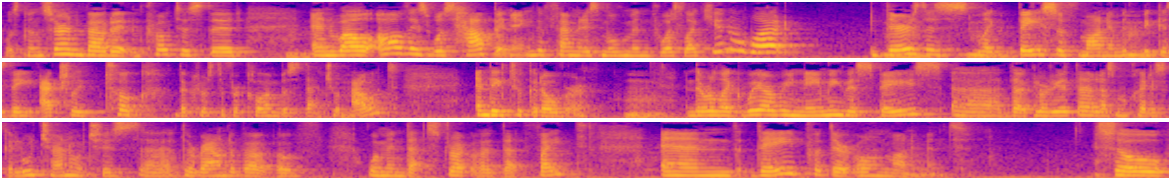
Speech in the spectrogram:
was concerned about it and protested. Mm-hmm. And while all this was happening, the feminist movement was like, you know what? There's this like base of monument because they actually took the Christopher Columbus statue out and they took it over. Mm. And they were like, we are renaming this space uh, the Glorieta de las Mujeres que Luchan, which is uh, the roundabout of women that struggle, uh, that fight. And they put their own monument. So,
